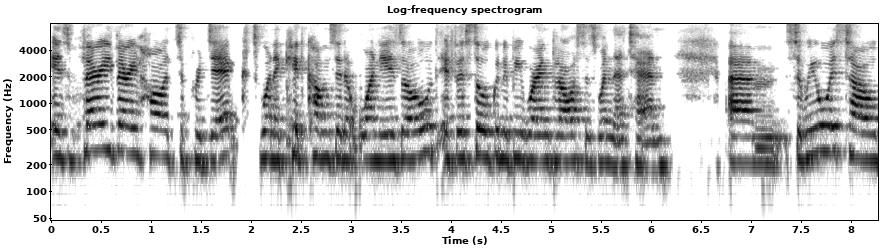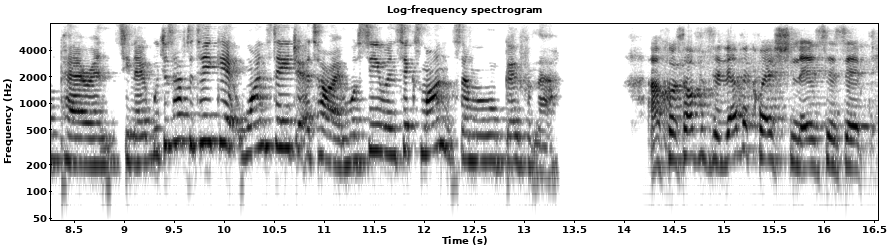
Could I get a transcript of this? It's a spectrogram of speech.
it's very, very hard to predict when a kid comes in at one years old if they're still going to be wearing glasses when they're 10. Um, so we always tell parents, you know, we just have to take it one stage at a time. We'll see you in six months and we'll go from there. Of course, obviously, the other question is: is it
